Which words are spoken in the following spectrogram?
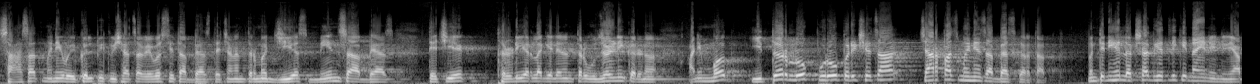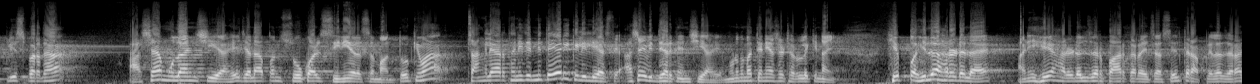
सहा सात महिने वैकल्पिक विषयाचा व्यवस्थित अभ्यास त्याच्यानंतर मग जी एस मेनचा अभ्यास त्याची एक थर्ड इयरला गेल्यानंतर उजळणी करणं आणि मग इतर लोक पूर्व परीक्षेचा चार पाच महिन्याचा अभ्यास करतात. पण त्यांनी हे लक्षात घेतले की नाही नाही नाही आपली स्पर्धा अशा मुलांशी आहे ज्याला आपण सो कॉल्ड सिनियर असं मानतो किंवा चांगल्या अर्थाने त्यांनी तयारी केलेली असते अशा विद्यार्थ्यांशी आहे. म्हणून मग त्यांनी असं ठरवलं की नाही हे पहिलं हर्डल आहे आणि हे हर्डल जर पार करायचं असेल तर आपल्याला जरा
